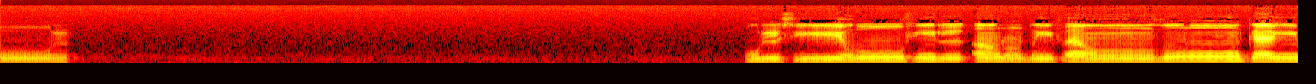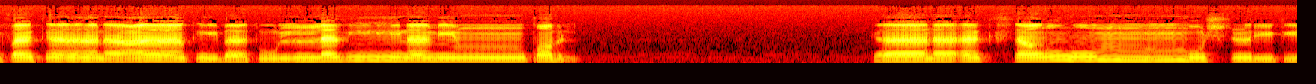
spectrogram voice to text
قل سيروا في الأرض فانظروا كيف كان عاقبة الذين من قبل كان أكثرهم مشركين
